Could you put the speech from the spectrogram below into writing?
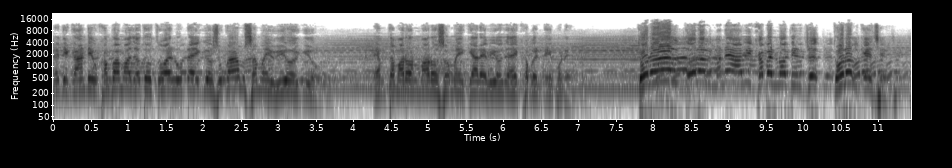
તેથી ગાંડીવ ખંભામાં જતો તોય લૂંટાઈ ગયો. શું કામ? સમય વિયો ગયો. એમ તમારો મારો સમય ક્યારે વિયો જાય ખબર નહીં પડે. તોરલ તોરલ, મને આવી ખબર નહોતી. તોરલ કે છે?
